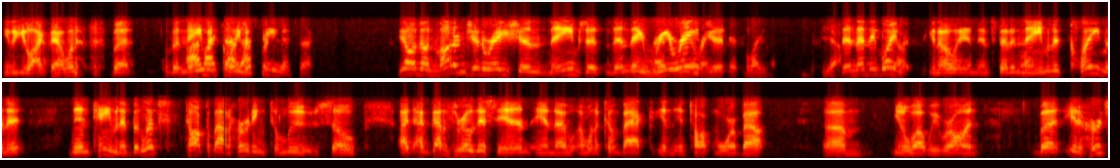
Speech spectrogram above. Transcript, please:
You know, you like that one, but the name like it, that. claim That's it, pretty it. You know, the modern generation names it, then they Name it, rearrange rearrange it, blame it. Yeah. then then they blame Yeah. it. You know, and instead of naming it, claiming it, then taming it. But let's talk about hurting to lose. So I, I've got to Mhm. throw this in, and I, I want to come back and, and talk more about, um, you know, what we were on. But it hurts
